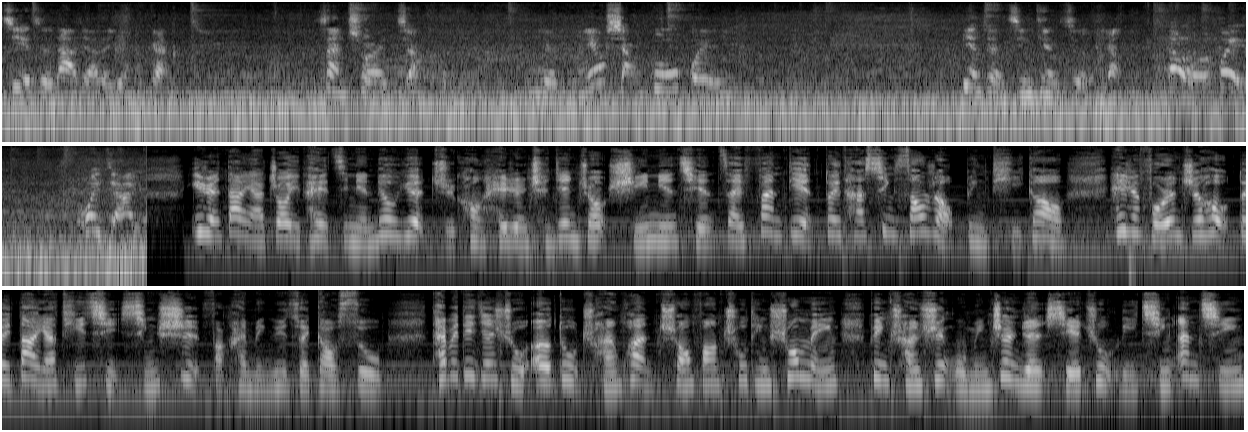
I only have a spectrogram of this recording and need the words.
借着大家的勇敢站出来讲，也没有想过会变成今天这样，但我会我会加油。艺人大牙周一佩今年六月指控黑人陈建州十一年前在饭店对他性骚扰并提告，黑人否认之后对大牙提起刑事妨害名誉罪告诉。台北地检署二度传唤双方出庭说明，并传讯五名证人协助理清案情。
